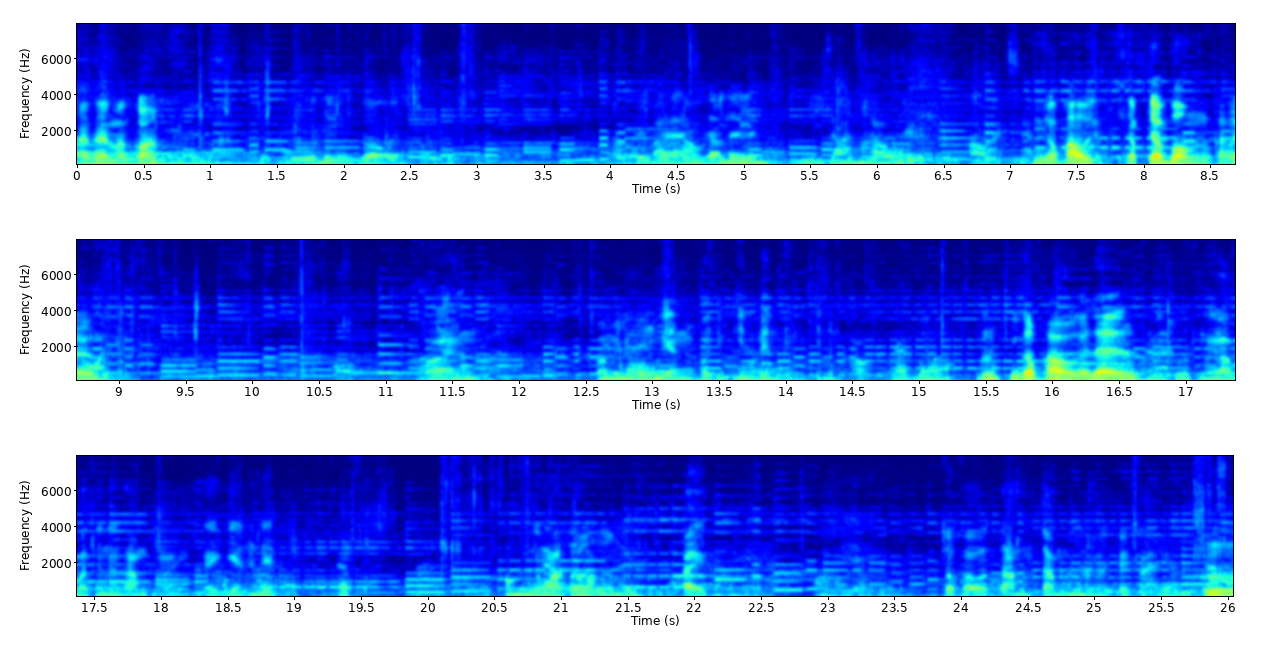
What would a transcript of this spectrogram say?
ไอแพนมาก่อนมือถึงสวงเลยบ้านเรากินลิ้นมีกินเขามันก็เข้ากับจะบ่องครับคอยคอยมาอยู่โรงเรียนคอยจะกินเป็นกินน้ำเขา That ball. อืมกินกับข้าวก็ได้เมื่อวัฒนธรรมไก่ไก่เกี้ยงกันเด้ Không ยัง that ว่าก็ ball. ไก่เจ้าเขาตั้มตั้มอย่างนั้นไปขายอืม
